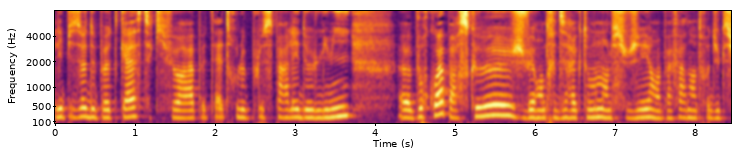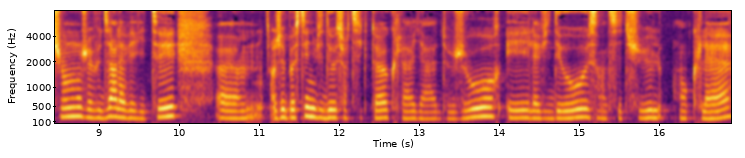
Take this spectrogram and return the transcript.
l'épisode de podcast qui fera peut-être le plus parler de lui, euh, pourquoi? Parce que je vais rentrer directement dans le sujet, on va pas faire d'introduction, je vais vous dire la vérité. Euh, j'ai posté une vidéo sur TikTok là il y a deux jours et la vidéo s'intitule en clair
